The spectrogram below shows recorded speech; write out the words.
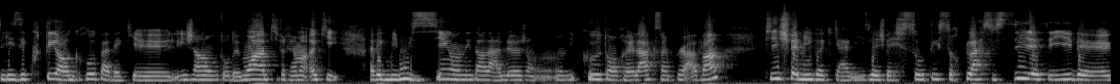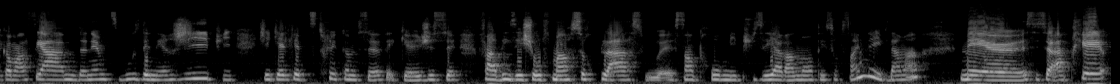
les écouter en groupe avec euh, les gens autour de moi, puis vraiment, OK, avec mes musiciens, on est dans la loge, on écoute, on relaxe un peu avant. Puis je fais mes vocalises. Là, je vais sauter sur place aussi, essayer de commencer à me donner un petit boost d'énergie. Puis j'ai quelques petits trucs comme ça. Fait que juste faire des échauffements sur place ou euh, sans trop m'épuiser avant de monter sur scène, évidemment. Mais euh, c'est ça. Après,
